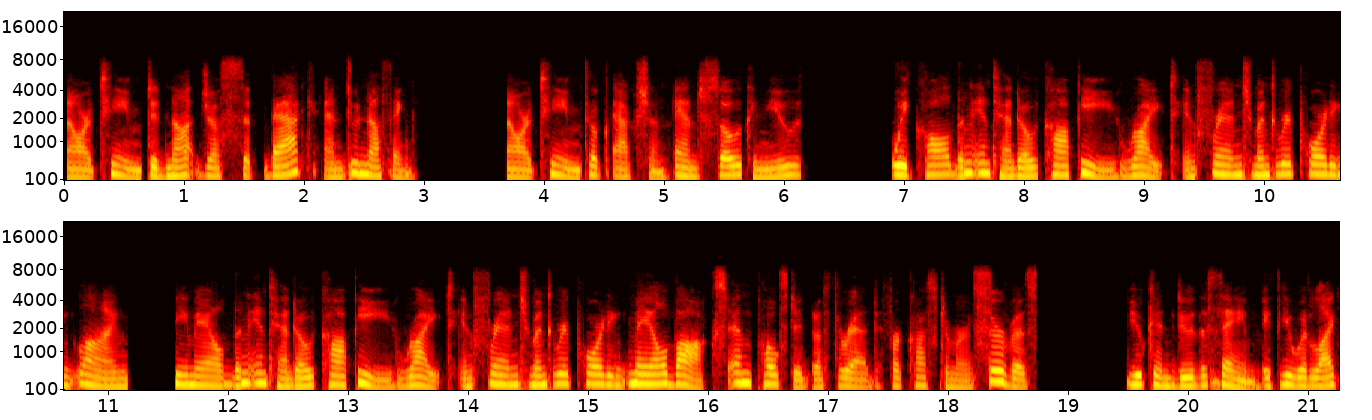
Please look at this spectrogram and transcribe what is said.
Our team did not just sit back and do nothing. Our team took action and so can you. We called the Nintendo copyright infringement reporting line, emailed the Nintendo copyright infringement reporting mailbox and posted a thread for customer service. You can do the same if you would like.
